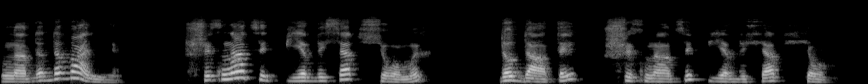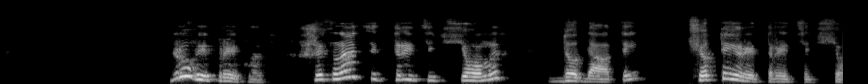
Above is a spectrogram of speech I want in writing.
на додавання. 16 57 додати 16 57. Другий приклад. 16 37 додати 4 37.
